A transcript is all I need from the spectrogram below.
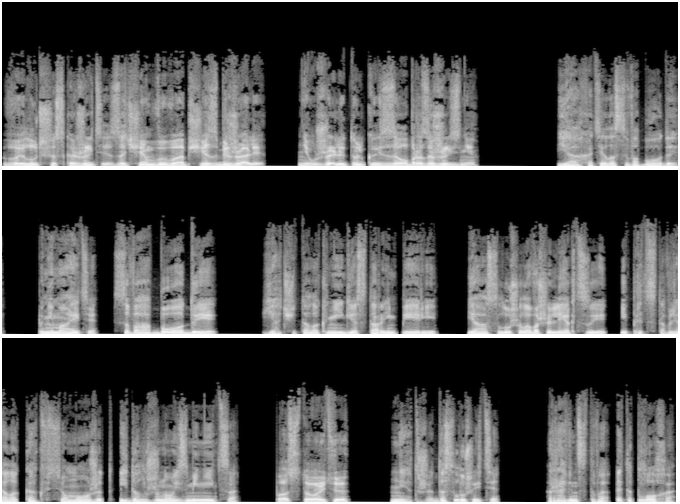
Вы лучше скажите, зачем вы вообще сбежали? Неужели только из-за образа жизни? Я хотела свободы. Понимаете, свободы. Я читала книги о Старой Империи, я слушала ваши лекции и представляла, как все может и должно измениться. Постойте. Нет же, да слушайте. Равенство — это плохо.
